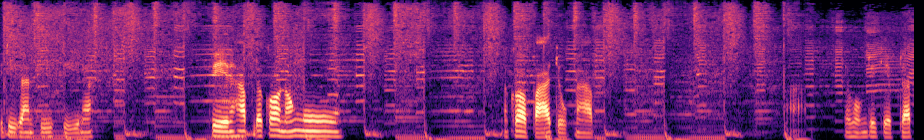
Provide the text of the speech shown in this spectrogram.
วิธีการตีสีนะเฟนะครับ แล้วก็น้องงู แล้วก็ปลาจุกนะครับเดี๋ยวผมจะเก็บดัด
